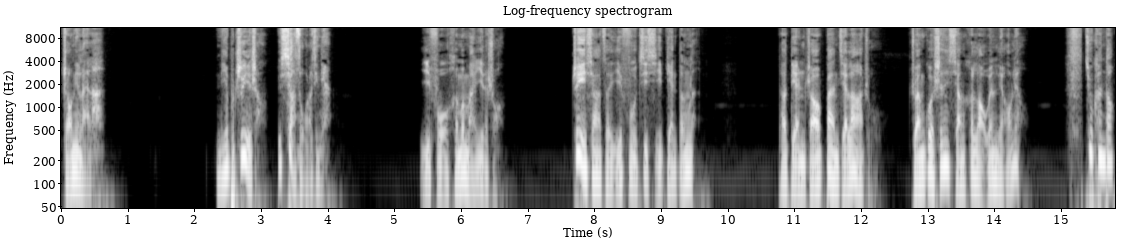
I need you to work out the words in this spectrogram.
找你来了。你也不吱一声，吓死我了！今天，姨父很不满意的说：“这下子，姨父记起点灯了。他点着半截蜡烛，转过身想和老温聊聊，就看到。”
